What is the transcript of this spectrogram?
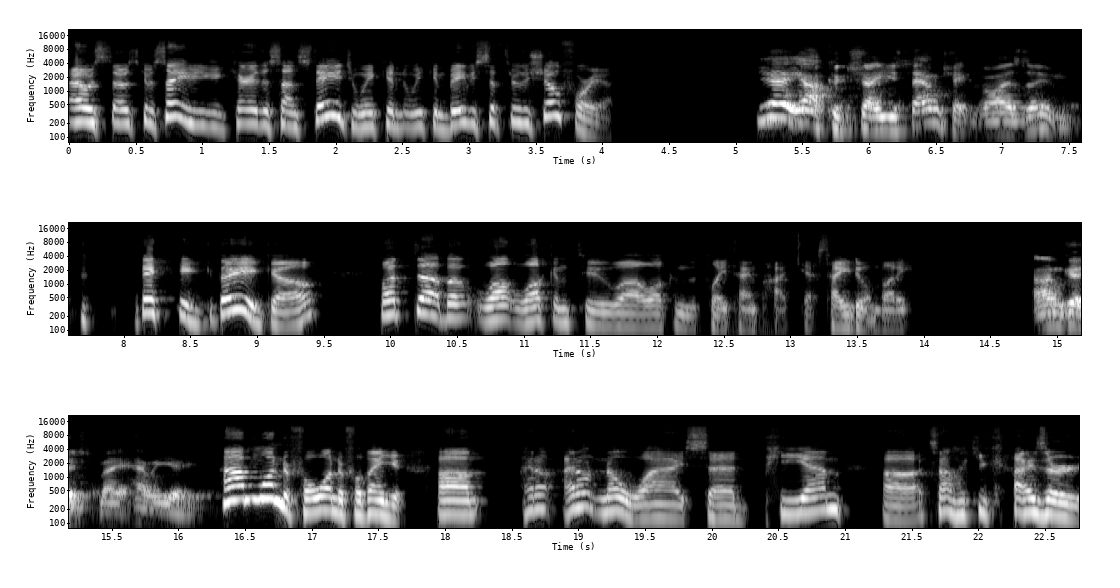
I was I was going to say you could carry this on stage and we can we can babysit through the show for you. Yeah, yeah. I could show you sound check via Zoom. there you go. But uh, but well, welcome to uh, welcome to the Playtime podcast. How you doing, buddy? I'm good, mate. How are you? I'm wonderful, wonderful. Thank you. Um, I don't, I don't know why I said PM. Uh, it's not like you guys are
